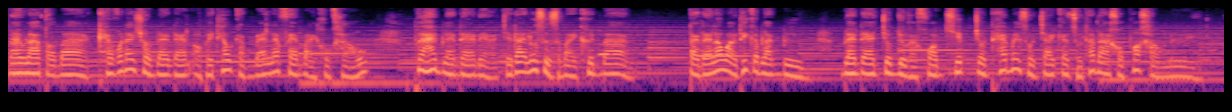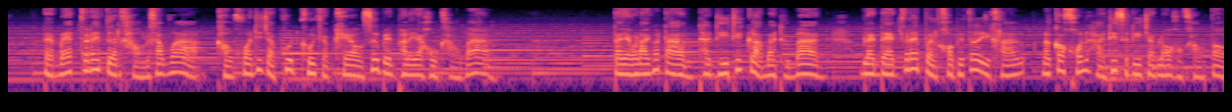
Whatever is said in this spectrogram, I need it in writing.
ในเวลาต่อมาแคลก็ได้ชวนแบรนแดนออกไปเที่ยวกับแมทและแฟนใหม่ของเขา เพื่อให้แบรนแดนเนี่ยจะได้รู้สึกสบายขึ้นบ้าง แต่ในระหว่างที่กำลังดื่มแบรนแดนจมอยู่กับความคิดจนแทบไม่สนใจการสนทนาของพวกเขาเลย แต่แมทก็ได้เตือนเขานะครับว่าเขาควรที่จะพูดคุยกับแคลซึ่งเป็นภรรยาของเขาบ้าง แต่อย่างไรก็ตามทันทีที่กลับมาถึงบ้านแบรนแดนก็ได้เปิดคอมพิวเตอร์อีกครั้ง แล้วก็ค้นหาทฤษฎีจำลองของเขาต่อ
